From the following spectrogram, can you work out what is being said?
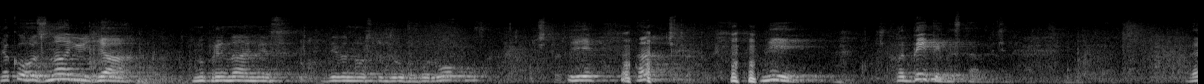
якого знаю я, ну принаймні з 92-го року. І, а? Ні, ходити ви стали. Да?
